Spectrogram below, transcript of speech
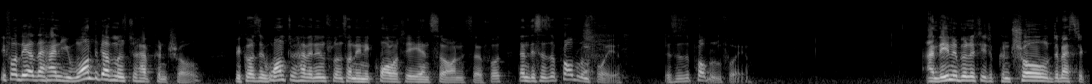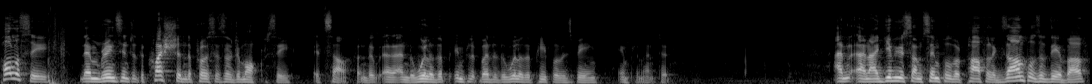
If, on the other hand, you want governments to have control because they want to have an influence on inequality and so on and so forth, then this is a problem for you. This is a problem for you. And the inability to control domestic policy then brings into the question the process of democracy itself and, the, uh, and the will of the, whether the will of the people is being implemented. And, and I give you some simple but powerful examples of the above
